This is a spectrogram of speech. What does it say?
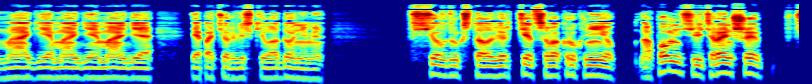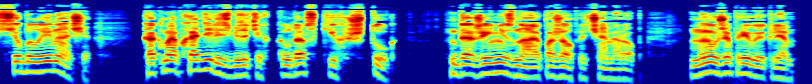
Магия, магия, магия. Я потер виски ладонями. Все вдруг стало вертеться вокруг нее. А помните, ведь раньше все было иначе. Как мы обходились без этих колдовских штук? Даже и не знаю, пожал плечами Роб. Мы уже привыкли.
